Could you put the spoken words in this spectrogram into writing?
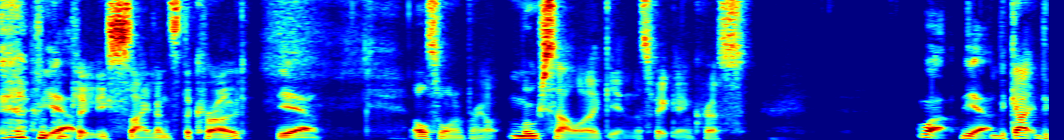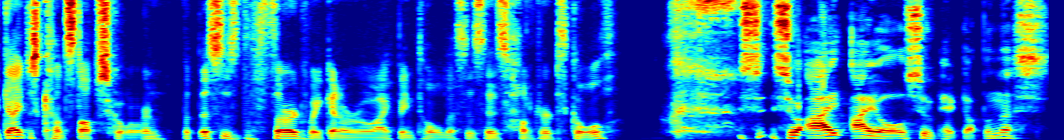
and Yeah. completely silence the crowd. Yeah. Also want to bring up Mo Salah again this weekend, Chris. Well, yeah. The guy, the guy just can't stop scoring. But this is the third week in a row I've been told this is his hundredth goal. So, so I, I also picked up on this.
